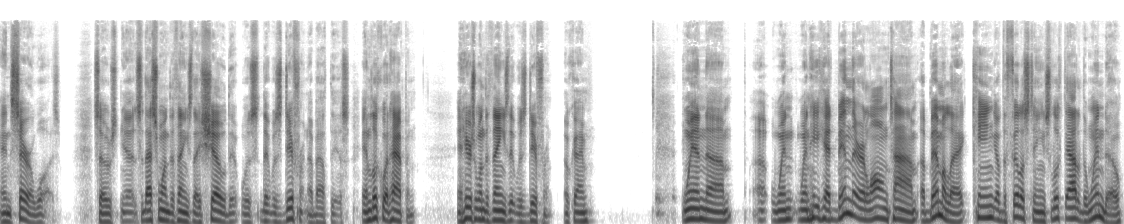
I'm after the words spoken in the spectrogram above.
and Sarah was. So, yeah, so that's one of the things they showed that was that was different about this. And look what happened. And here's one of the things that was different. Okay, when um, uh, when when he had been there a long time, Abimelech, king of the Philistines, looked out of the window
